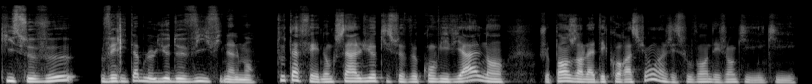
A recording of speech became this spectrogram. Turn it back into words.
qui se veut véritable lieu de vie finalement. Tout à fait. Donc c'est un lieu qui se veut convivial, je pense dans la décoration. Hein, J'ai souvent des gens qui,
